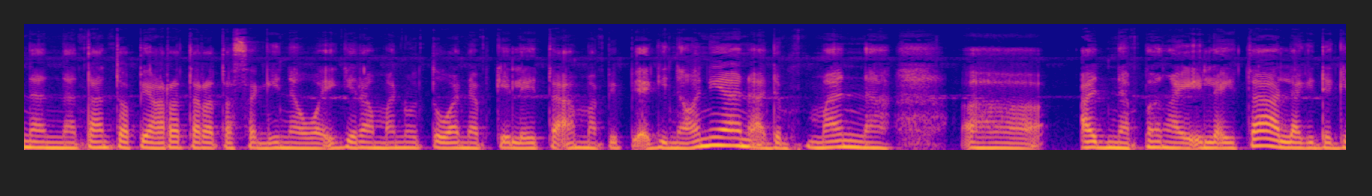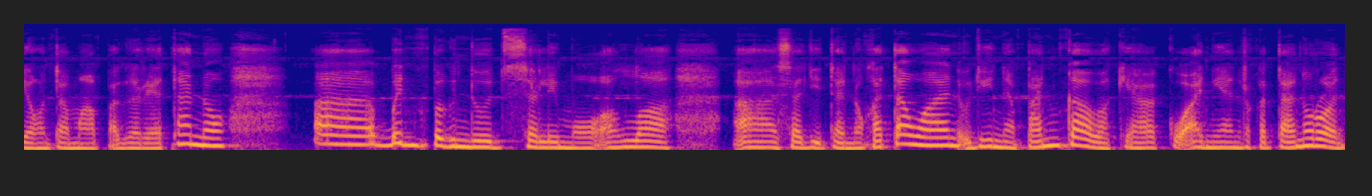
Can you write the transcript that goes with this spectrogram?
na natanto piara tarata sa ginawa igira manutuan na kileta ang mapipia ginawa niya na adam man na uh, ad na pangay ilayta lagi dagyan ta mga pagaryatano uh, pagnud sa limo Allah uh, sa di tano katawan udi na panka wakya kuan yan katano ron.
